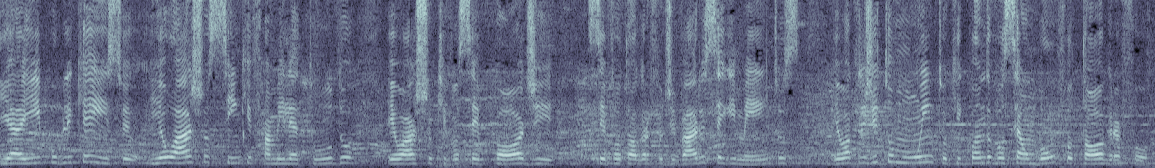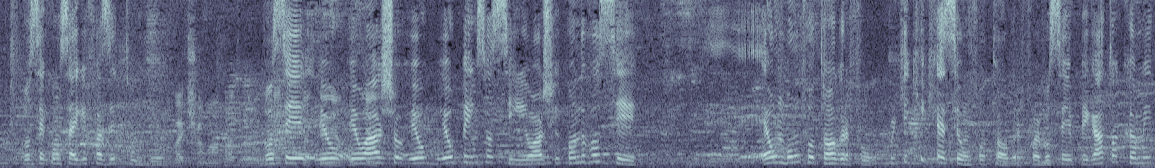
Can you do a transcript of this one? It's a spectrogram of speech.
E aí publiquei isso. E eu acho sim que família é tudo. Eu acho que você pode ser fotógrafo de vários segmentos. Eu acredito muito que quando você é um bom fotógrafo, você consegue fazer tudo. Vai te chamar para Você, eu, eu acho, eu, eu penso assim, eu acho que quando você é um bom fotógrafo. Porque o que é ser um fotógrafo? É você pegar a tua câmera,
